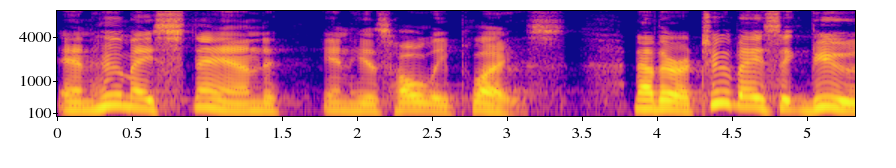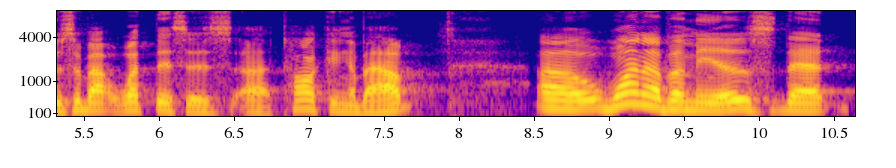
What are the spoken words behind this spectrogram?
And who may stand in his holy place. Now, there are two basic views about what this is uh, talking about. Uh, one of them is that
